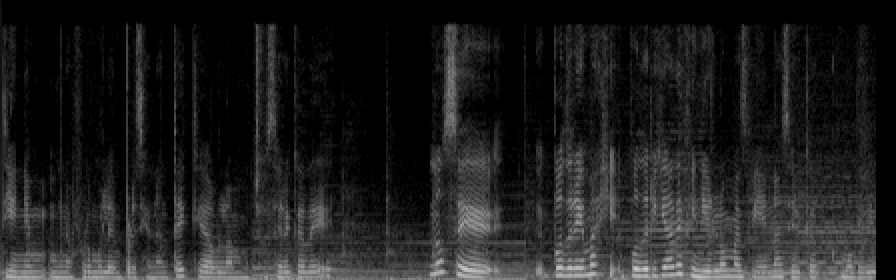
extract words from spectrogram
tiene una fórmula impresionante que habla mucho acerca de, no sé, podría, podría definirlo más bien acerca como de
